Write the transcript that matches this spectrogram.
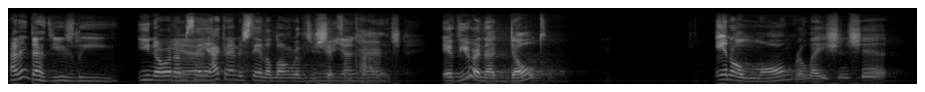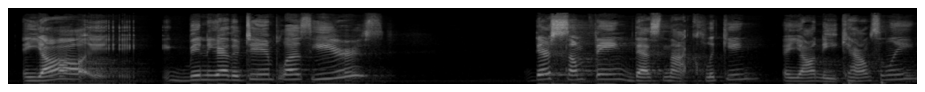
I think that's usually You know what I'm saying? I can understand a long relationship from college. If you're an adult in a long relationship and y'all eh, been together 10 plus years, there's something that's not clicking and y'all need counseling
